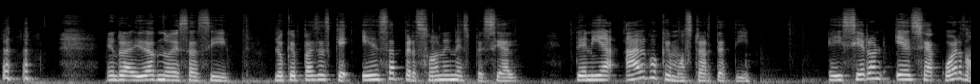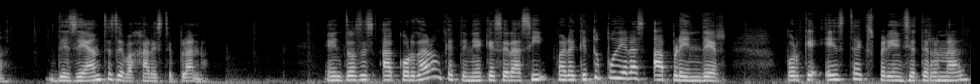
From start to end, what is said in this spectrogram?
en realidad no es así. Lo que pasa es que esa persona en especial tenía algo que mostrarte a ti e hicieron ese acuerdo desde antes de bajar este plano. Entonces acordaron que tenía que ser así para que tú pudieras aprender, porque esta experiencia terrenal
